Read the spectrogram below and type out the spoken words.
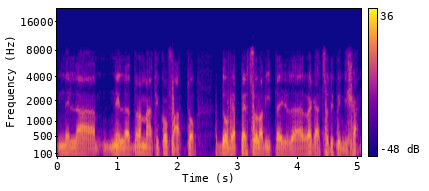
nella, nel drammatico fatto dove ha perso la vita il ragazzo di 15 anni.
